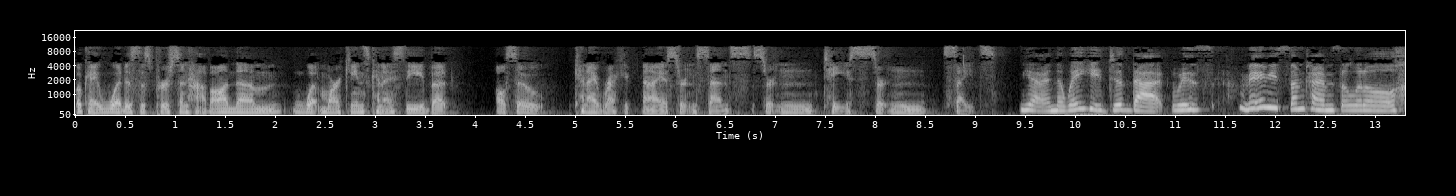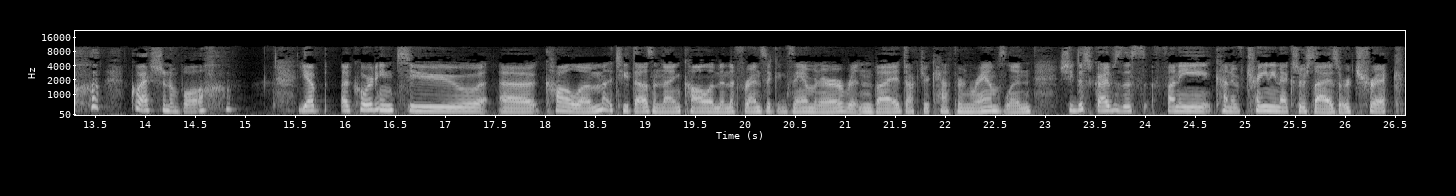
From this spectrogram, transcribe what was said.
okay, what does this person have on them? What markings can I see? But also, can I recognize certain scents, certain tastes, certain sights? Yeah, and the way he did that was maybe sometimes a little questionable. Yep. According to a column, a 2009 column in the Forensic Examiner written by Dr. Katherine Ramsland, she describes this funny kind of training exercise or trick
